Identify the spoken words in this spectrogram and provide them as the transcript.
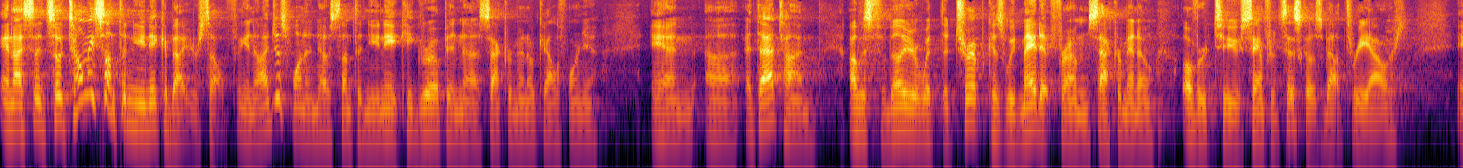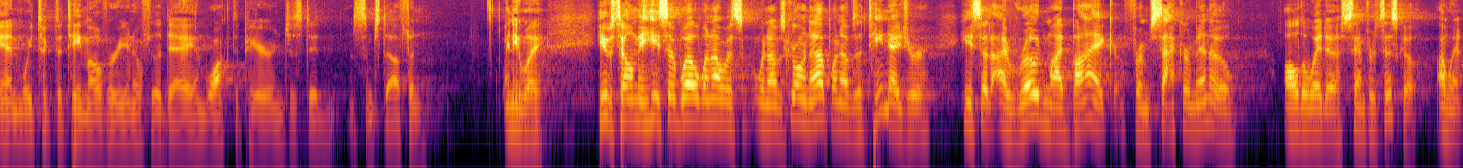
And I said, So tell me something unique about yourself. You know, I just want to know something unique. He grew up in uh, Sacramento, California. And uh, at that time, I was familiar with the trip because we'd made it from Sacramento over to San Francisco. It was about three hours. And we took the team over, you know, for the day and walked the pier and just did some stuff. And anyway, he was telling me, he said, Well, when I was, when I was growing up, when I was a teenager, he said, I rode my bike from Sacramento all the way to San Francisco. I went,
